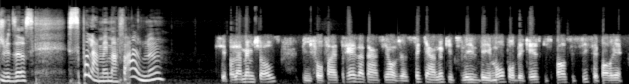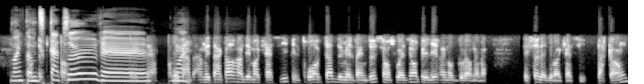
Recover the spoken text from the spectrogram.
Je veux dire, c'est pas la même affaire, là. c'est pas la même chose. Puis il faut faire très attention. Je sais qu'il y en a qui utilisent des mots pour décrire ce qui se passe ici. C'est pas vrai. Comme dictature. euh, on, ouais. est en- on est encore en démocratie. Puis le 3 octobre 2022, si on choisit, on peut élire un autre gouvernement. C'est ça la démocratie. Par contre,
